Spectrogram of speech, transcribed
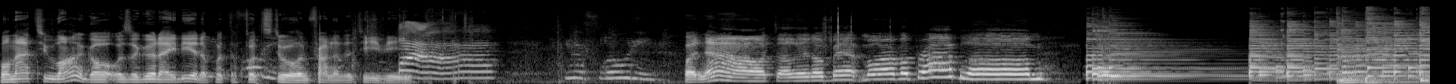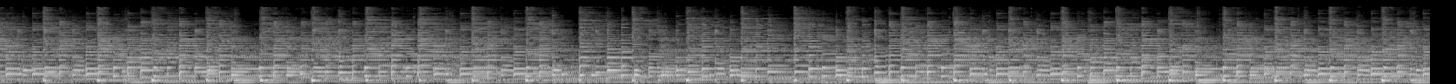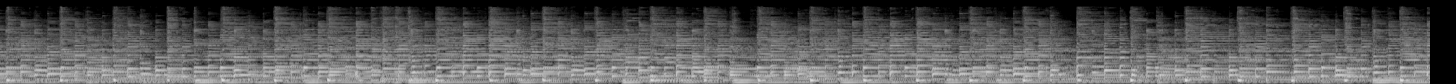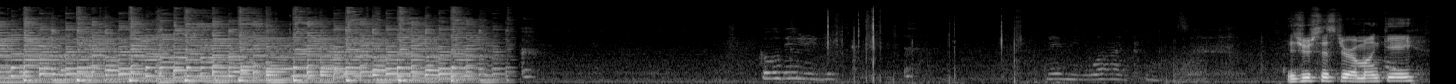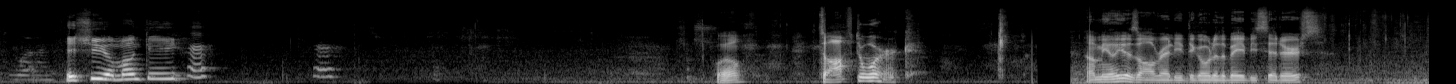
Well, not too long ago, it was a good idea to put the footstool in front of the TV. You were floating. But now it's a little bit more of a problem. Is your sister a monkey? Is she a monkey? Well, it's off to work. Amelia's all ready to go to the babysitters.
